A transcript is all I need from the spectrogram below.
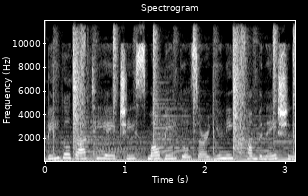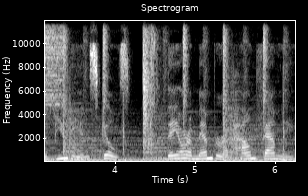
Beagle.The small beagles are a unique combination of beauty and skills. They are a member of hound family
